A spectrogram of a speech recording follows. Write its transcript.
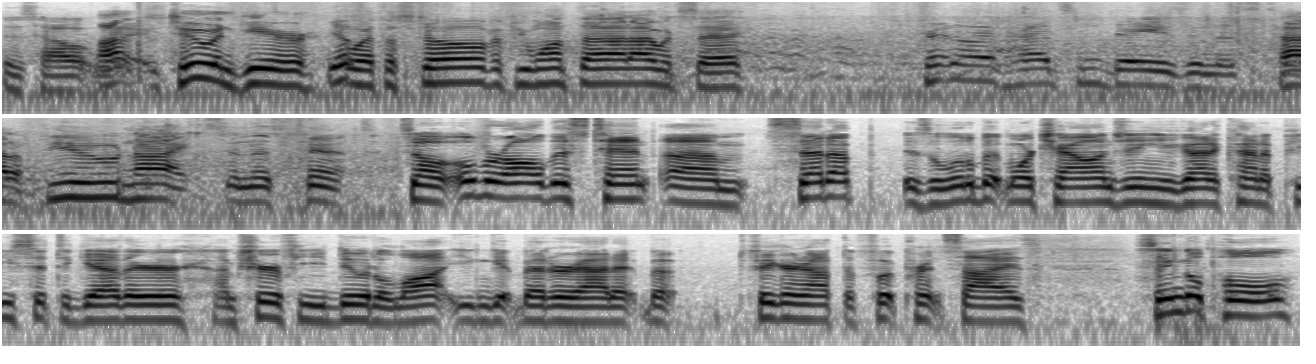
is how it I, works. two in gear Yep. with a stove if you want that, I would say. Trent and I have had some days in this tent. Had a few nights in this tent. So overall, this tent um, setup is a little bit more challenging. You got to kind of piece it together. I'm sure if you do it a lot, you can get better at it, but figuring out the footprint size. Single pole.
